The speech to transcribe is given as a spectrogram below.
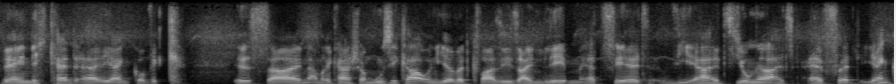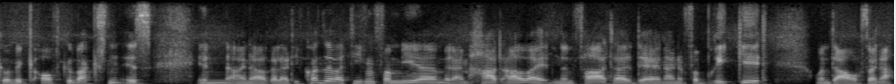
Wer ihn nicht kennt, L. Ist ein amerikanischer Musiker und hier wird quasi sein Leben erzählt, wie er als Junge, als Alfred Jankovic aufgewachsen ist in einer relativ konservativen Familie mit einem hart arbeitenden Vater, der in eine Fabrik geht und da auch seine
